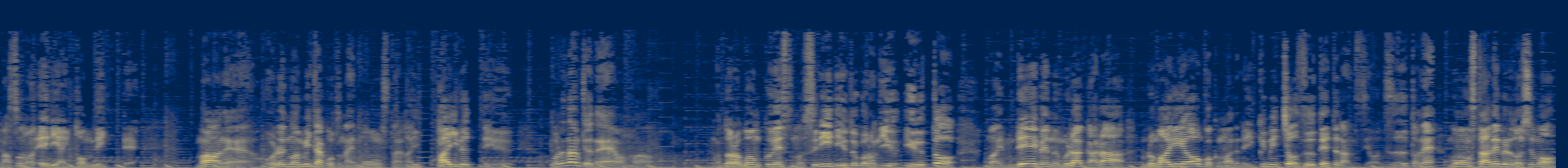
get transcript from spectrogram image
まあそのエリアに飛んでいってまあね俺の見たことないモンスターがいっぱいいるっていう俺なんてねまあドラゴンクエストの3でいうところに言うと、まあ、レーベンの村からロマリア王国までの行く道をずっとやってたんですよ。ずっとね、モンスターレベルとしても、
